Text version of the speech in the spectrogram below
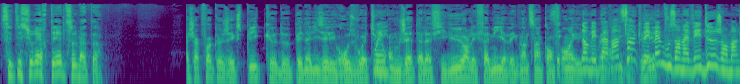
C'était sur RTL ce matin. À chaque fois que j'explique que de pénaliser les grosses voitures, on me jette à la figure les familles avec 25 enfants. Et non, mais pas 25, mais même vous en avez deux, Jean-Marc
